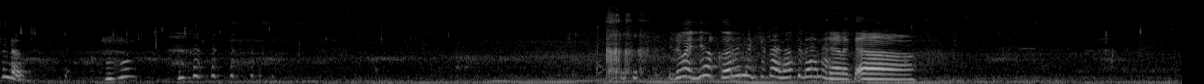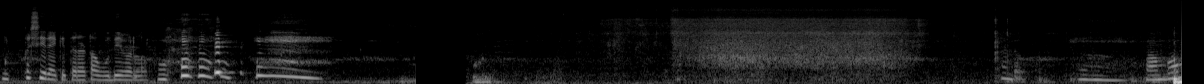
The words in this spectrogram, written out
കണ്ടോ ഇത് വലിയ അക്കറി മേടിച്ചിട്ട് അതിനകത്തിടാനാ ആ. ഇപ്പൊ ശരിയാക്കി തരാം കേട്ടോ ഊതിയ വെള്ളം. കണ്ടോ? സംഭവം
